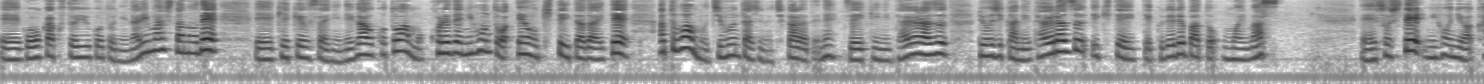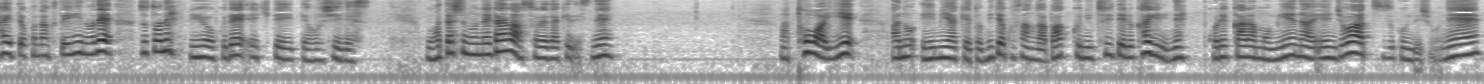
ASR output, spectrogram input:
えー、合格ということになりましたので、えー、KK 夫妻に願うことはもうこれで日本とは縁を切っていただいてあとはもう自分たちの力でね税金に頼らず領事館に頼らず生きていってくれればと思います。えそして日本には帰ってこなくていいのでずっとねニューヨークで生きていってほしいです。私の願いはそれだけですね。まあ、とはいえあのエイミヤ家とミテコさんがバックについている限りねこれからも見えない援助は続くんでしょうね。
